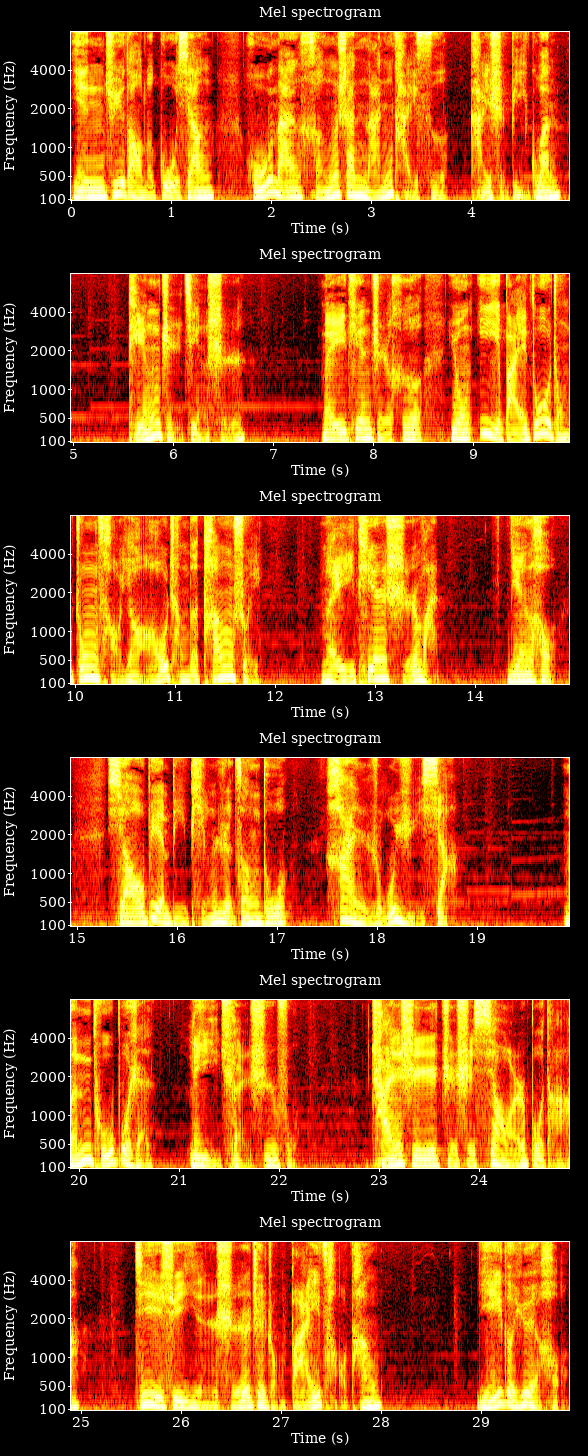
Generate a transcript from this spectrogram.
隐居到了故乡湖南衡山南台寺，开始闭关，停止进食，每天只喝用一百多种中草药熬成的汤水，每天十碗，年后。小便比平日增多，汗如雨下。门徒不忍，力劝师傅。禅师只是笑而不答，继续饮食这种百草汤。一个月后，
